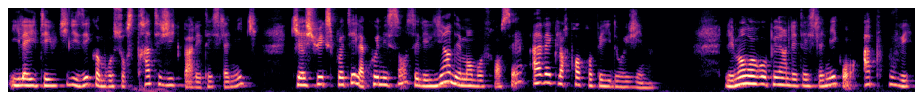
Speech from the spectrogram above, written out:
il a été utilisé comme ressource stratégique par l'État islamique, qui a su exploiter la connaissance et les liens des membres français avec leur propre pays d'origine. Les membres européens de l'État islamique ont approuvé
